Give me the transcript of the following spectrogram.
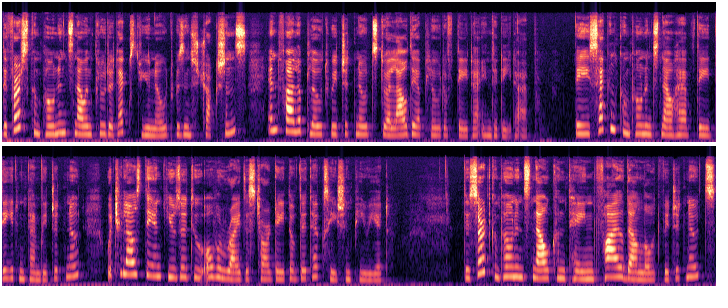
The first components now include a text view node with instructions and file upload widget nodes to allow the upload of data in the data app. The second components now have the date and time widget node, which allows the end user to override the start date of the taxation period. The third components now contain file download widget nodes,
